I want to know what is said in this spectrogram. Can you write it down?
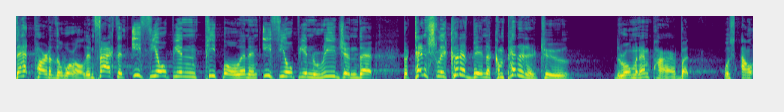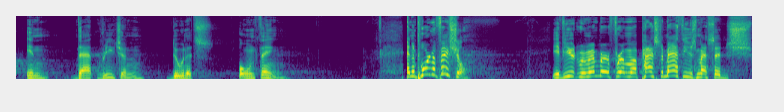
that part of the world. In fact, an Ethiopian people in an Ethiopian region that potentially could have been a competitor to the Roman Empire, but was out in that region doing its own thing. An important official. If you remember from uh, Pastor Matthew's message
